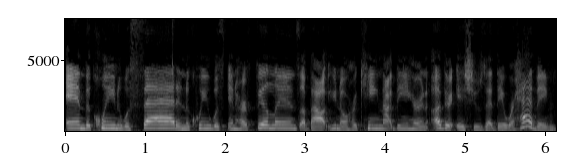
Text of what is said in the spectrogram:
And the queen was sad and the queen was in her feelings about, you know, her king not being here and other issues that they were having.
